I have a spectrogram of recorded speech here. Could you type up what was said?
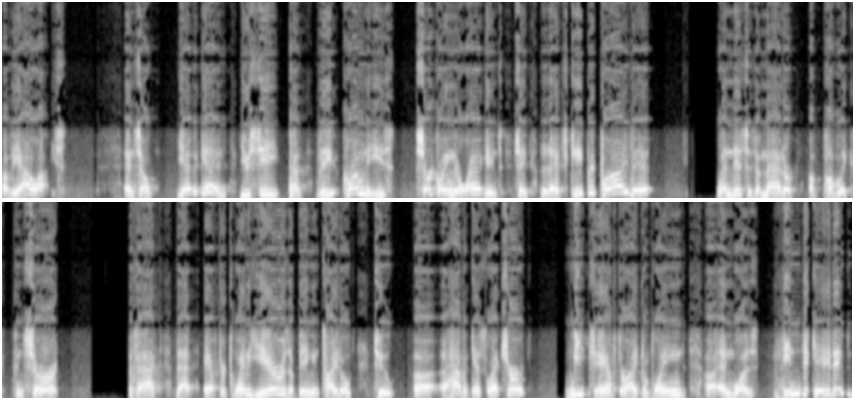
of the Allies. And so, yet again, you see the cronies circling their wagons saying, let's keep it private, when this is a matter of public concern. The fact that after 20 years of being entitled to uh, have a guest lecturer, weeks after I complained uh, and was vindicated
